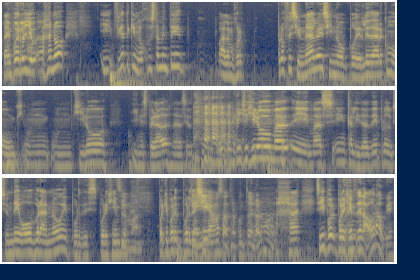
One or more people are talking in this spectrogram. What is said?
También poderlo llevar, ajá, no. Y fíjate que no justamente, a lo mejor profesional, güey, sino poderle dar como un, un- un giro inesperado, nada, es ¿cierto? un pinche giro más, eh, más en calidad de producción de obra, ¿no, güey? Por, des- por ejemplo. Simón. Porque por, por que ahí decir... llegamos a otro punto del olmo, güey. Ajá, sí, por, por ¿Es ejemplo... de la hora o qué?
